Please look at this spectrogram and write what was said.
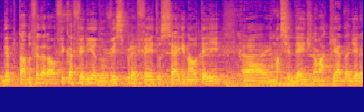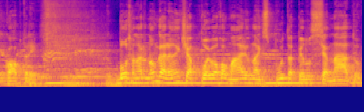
Deputado federal fica ferido, vice-prefeito segue na UTI uh, eh, em um acidente, né, queda de helicóptero. Bolsonaro não garante apoio ao Romário na disputa pelo Senado.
